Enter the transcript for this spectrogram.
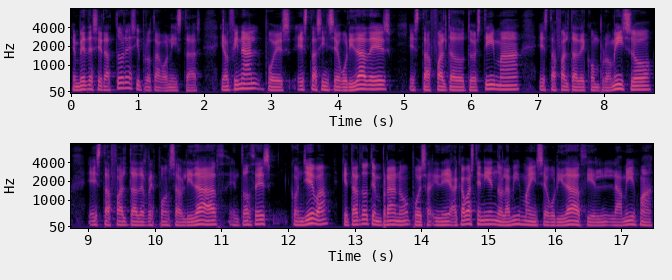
en vez de ser actores y protagonistas. Y al final, pues estas inseguridades, esta falta de autoestima, esta falta de compromiso, esta falta de responsabilidad. Entonces conlleva que tarde o temprano pues acabas teniendo la misma inseguridad y la misma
